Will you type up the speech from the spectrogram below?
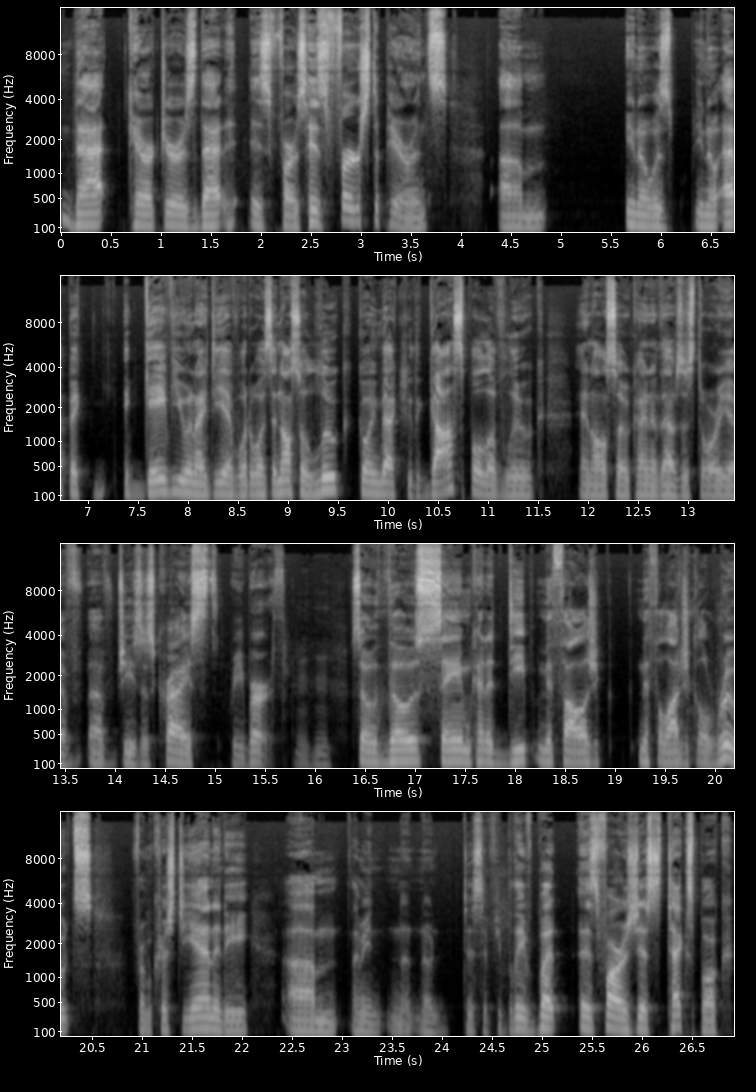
that character is that as far as his first appearance, um, you know, was, you know, epic. It gave you an idea of what it was. And also Luke going back to the gospel of Luke and also kind of that was a story of of Jesus Christ's rebirth. So those same kind of deep mythologic mythological roots from Christianity. Um, I mean, no, no dis if you believe, but as far as just textbook,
